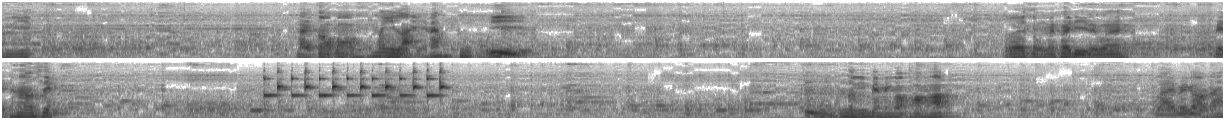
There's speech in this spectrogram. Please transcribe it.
อันนี้ ไหลต่อเปล่าไม่ไหลนะหูยเอ้ยทรงไม่ค่อยดีเลยเว้ยเบ็ดห้าสิบอืมตรงนี้เปลี่ยนเป็นกรอบทองครับ ไหลไปก่อนนะ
